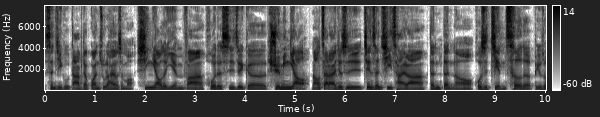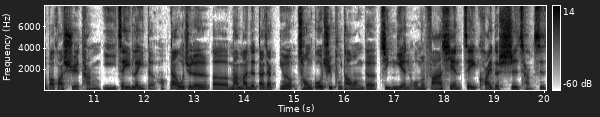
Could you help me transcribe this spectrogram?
生技股大家比较关注的还有什么新药的研发，或者是这个学名药，然后再来就是健身器材啦等等的哦，或是检测的，比如说包括血糖仪这一类的哈。但我觉得呃，慢慢的大家因为从过去葡萄王的经验，我们发现这一块的市场是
